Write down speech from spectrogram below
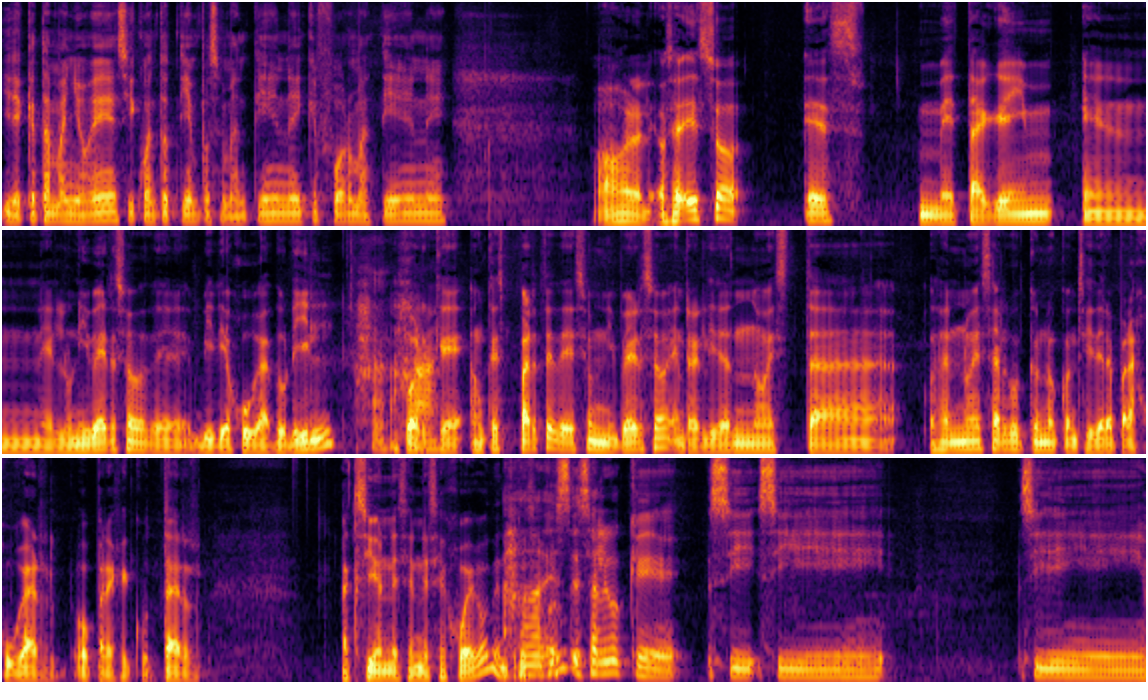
y de qué tamaño es y cuánto tiempo se mantiene y qué forma tiene. Órale. O sea, eso es metagame en el universo de videojugaduril. Ajá. Porque aunque es parte de ese universo, en realidad no está... O sea, no es algo que uno considera para jugar o para ejecutar acciones en ese juego. Dentro Ajá, de ese es, juego. es algo que si, si, si,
